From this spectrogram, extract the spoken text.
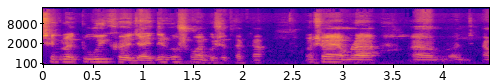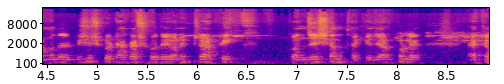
সেগুলো একটু উইক হয়ে যায় দীর্ঘ সময় বসে থাকা। অনেক সময় আমরা আমাদের, বিশেষ করে ঢাকা শহরে অনেক ট্রাফিক কনজেশন থাকে যার ফলে একটা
